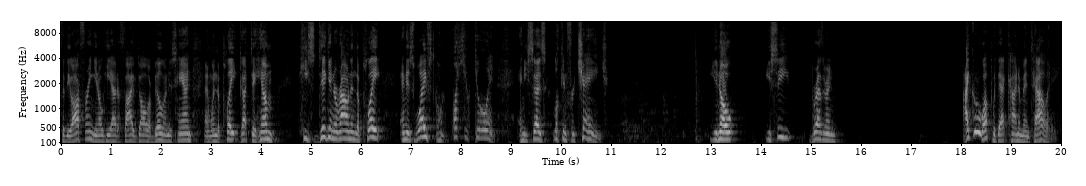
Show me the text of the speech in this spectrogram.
for the offering, you know, he had a $5 bill in his hand, and when the plate got to him, he's digging around in the plate, and his wife's going, What are you doing? And he says, Looking for change. You know, you see, brethren, I grew up with that kind of mentality.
